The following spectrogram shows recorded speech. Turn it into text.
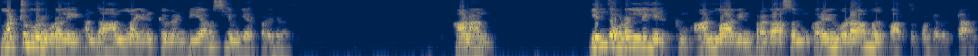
மற்றும் ஒரு உடலை அந்த ஆன்மா எடுக்க வேண்டிய அவசியம் ஏற்படுகிறது. ஆனால் இந்த உடலில் இருக்கும் ஆன்மாவின் பிரகாசம் குறைவுபடாமல் பார்த்து கொண்டு விட்டால்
